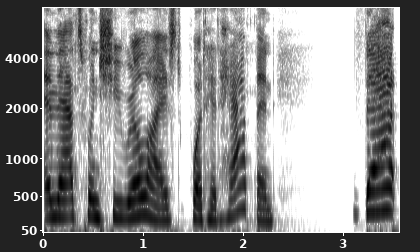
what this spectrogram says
And that's when she realized what had happened. That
